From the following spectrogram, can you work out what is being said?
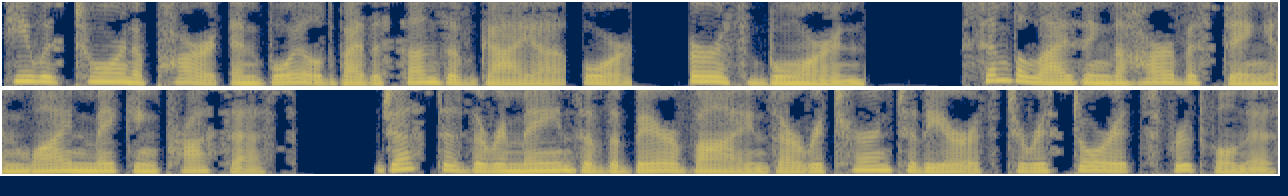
He was torn apart and boiled by the sons of Gaia, or earth-born, symbolizing the harvesting and wine-making process. Just as the remains of the bare vines are returned to the earth to restore its fruitfulness,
